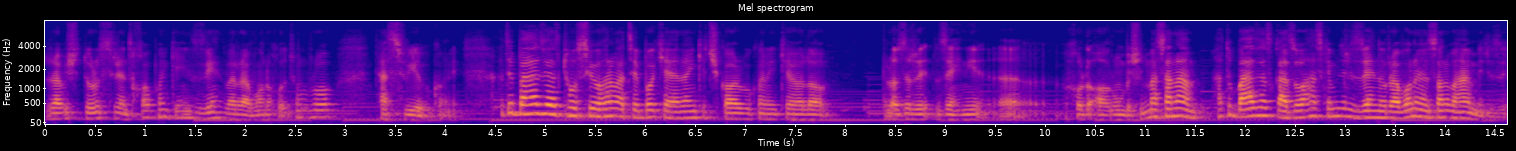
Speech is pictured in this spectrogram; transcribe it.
روش درستی رو انتخاب کنید که این ذهن و روان خودتون رو تصویه بکنید. حتی بعضی از توصیه ها رو اتباع کردن که چیکار بکنید که حالا بلاز ذهنی خود آروم بشید. مثلا حتی بعضی از غذاها هست که می‌دونید ذهن و روان انسان رو به هم میریزه.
